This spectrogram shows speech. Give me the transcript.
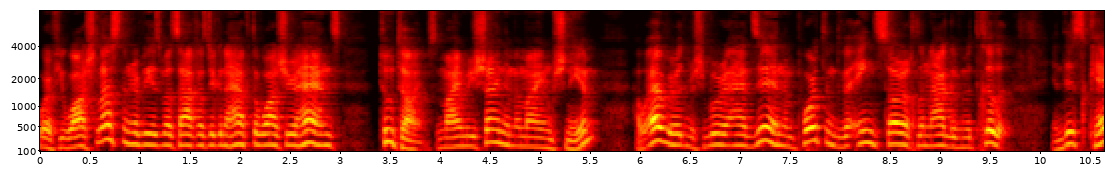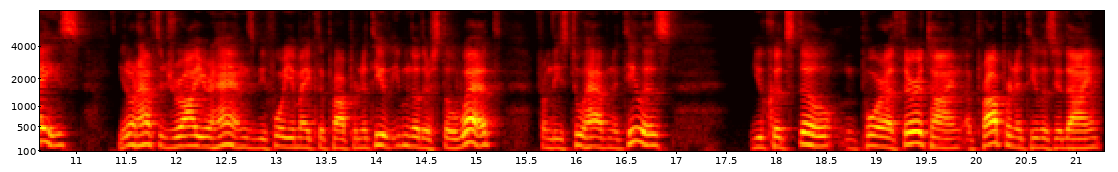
or if you wash less than revias basachas, you're going to have to wash your hands two times. Mayim rishonim and mayim. However, the Mishnah Berurah adds in important ve'ein sarach lenagav mitchila. In this case, you don't have to dry your hands before you make the proper natil, even though they're still wet from these two half natilas. You could still pour a third time a proper natilas yadayim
